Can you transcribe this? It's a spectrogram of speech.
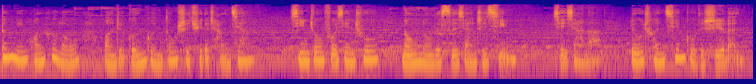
登临黄鹤楼，望着滚滚东逝去的长江，心中浮现出浓浓的思乡之情，写下了流传千古的诗文。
